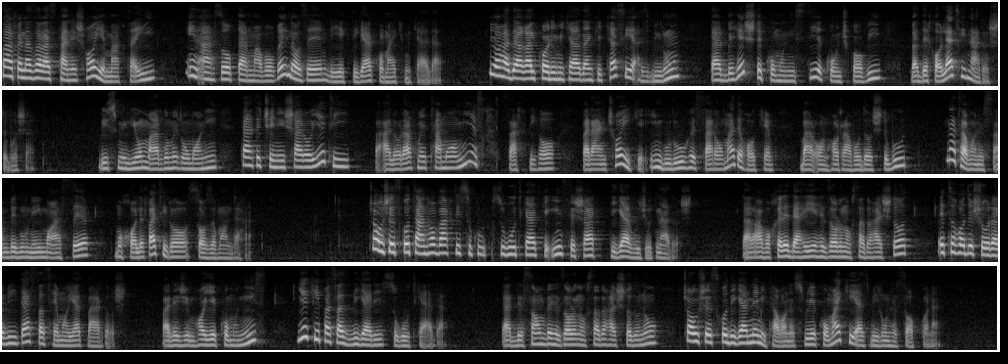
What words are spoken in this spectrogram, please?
صرف نظر از تنشهای مقطعی این احزاب در مواقع لازم به یکدیگر کمک می‌کردند. یا حداقل کاری می‌کردند که کسی از بیرون در بهشت کمونیستی کنجکاوی و دخالتی نداشته باشد. 20 میلیون مردم رومانی تحت چنین شرایطی و علیرغم تمامی سختی ها و رنج هایی که این گروه سرآمد حاکم بر آنها روا داشته بود نتوانستم به گونه مؤثر مخالفتی را سازمان دهند. چاوشسکو تنها وقتی سقوط کرد که این سه شرط دیگر وجود نداشت. در اواخر دهه 1980 اتحاد شوروی دست از حمایت برداشت. و رژیم های کمونیست یکی پس از دیگری سقوط کردند. در دسامبر 1989 چاوشسکو دیگر نمی‌توانست روی کمکی از بیرون حساب کند.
